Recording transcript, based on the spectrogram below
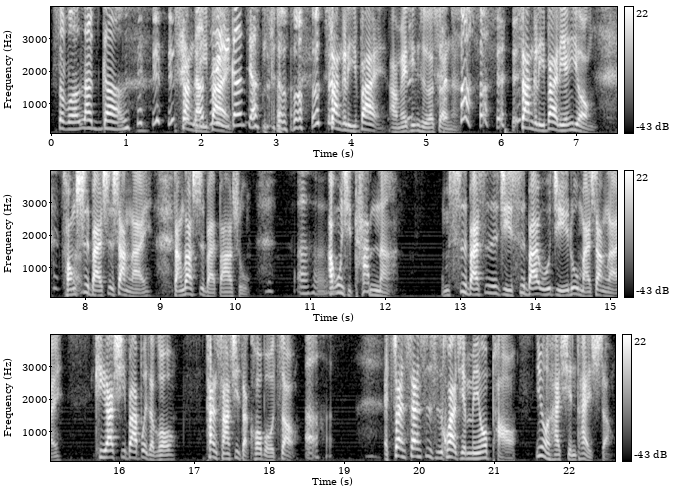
什么浪杠？上个礼拜你，刚讲什么？上个礼拜啊，没听楚就算了。上个礼拜连勇从四百四上来，涨到四百八十五。嗯哼，啊，阮是贪呐，我们四百四十几、四百五几一路买上来，去到四百八十五，赚三四十块无走，哎，赚三四十块钱没有跑，因为我还嫌太少，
